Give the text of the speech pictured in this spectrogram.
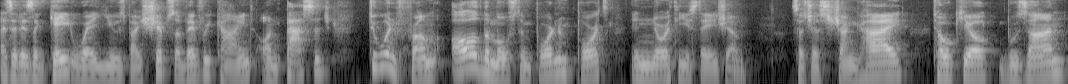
as it is a gateway used by ships of every kind on passage to and from all the most important ports in Northeast Asia, such as Shanghai, Tokyo, Busan,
